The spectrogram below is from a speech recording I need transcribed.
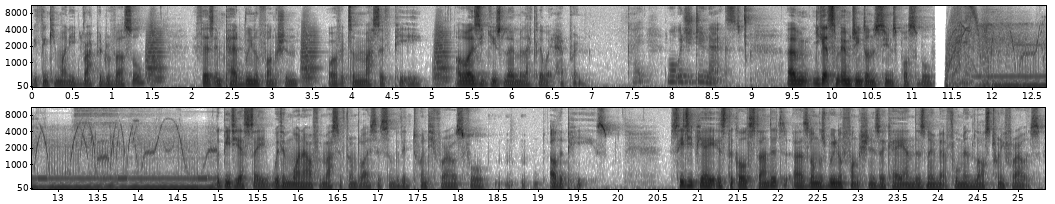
you think you might need rapid reversal, if there's impaired renal function, or if it's a massive PE. Otherwise, you'd use low molecular weight heparin. Okay, what would you do next? Um, you get some imaging done as soon as possible. The BTS say within one hour for massive thrombolysis and within 24 hours for other PEs. CTPA is the gold standard as long as renal function is okay and there's no metformin in the last 24 hours.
